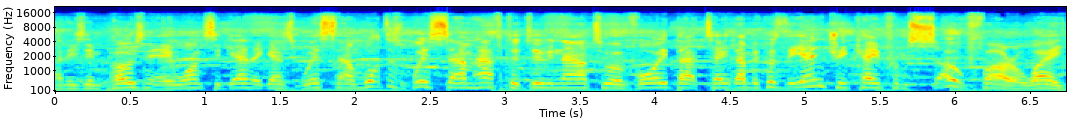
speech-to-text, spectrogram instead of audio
And he's imposing it once again against Wissam. What does Wissam have to do now to avoid that takedown? Because the entry came from so far away.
